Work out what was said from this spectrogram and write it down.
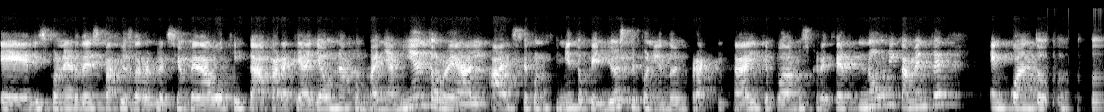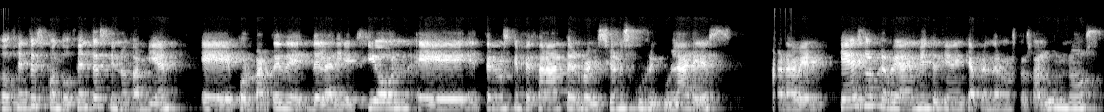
eh, disponer de espacios de reflexión pedagógica para que haya un acompañamiento real a ese conocimiento que yo estoy poniendo en práctica y que podamos crecer no únicamente en cuanto docentes con docentes, sino también eh, por parte de, la dirección. Eh, tenemos que empezar a hacer revisiones curriculares para ver qué es lo que realmente tienen que aprender nuestros alumnos.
